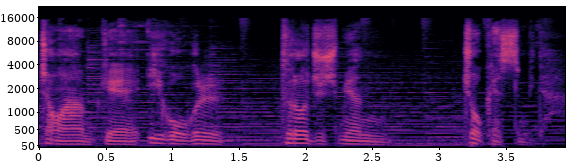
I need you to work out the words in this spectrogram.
저와 함께 이 곡을 들어주시면 좋겠습니다.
